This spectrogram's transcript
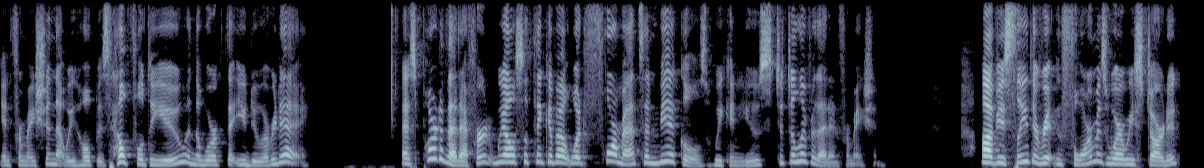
information that we hope is helpful to you in the work that you do every day. As part of that effort, we also think about what formats and vehicles we can use to deliver that information. Obviously, the written form is where we started,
